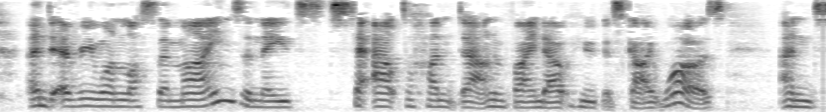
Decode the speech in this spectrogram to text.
and everyone lost their minds and they set out to hunt down and find out who this guy was. And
